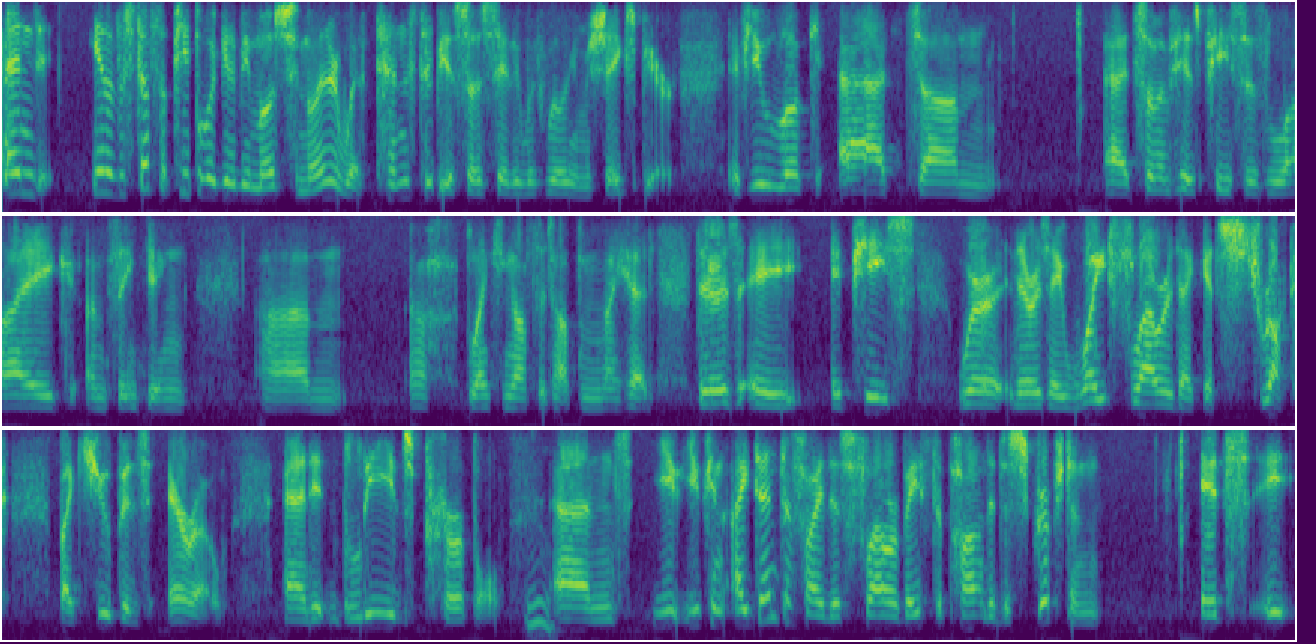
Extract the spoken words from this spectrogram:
and you know, the stuff that people are going to be most familiar with tends to be associated with William Shakespeare. If you look at um, at some of his pieces, like I'm thinking, um, oh, blanking off the top of my head, there's a a piece where there is a white flower that gets struck by Cupid's arrow, and it bleeds purple. Ooh. And you, you can identify this flower based upon the description. It's it,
